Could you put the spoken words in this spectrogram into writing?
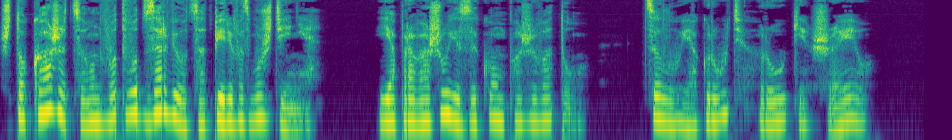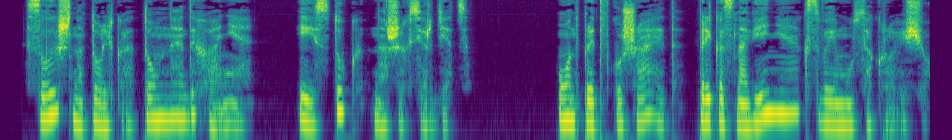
что кажется, он вот-вот взорвется от перевозбуждения. Я провожу языком по животу, целуя грудь, руки, шею. Слышно только томное дыхание и стук наших сердец. Он предвкушает, прикосновение к своему сокровищу.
